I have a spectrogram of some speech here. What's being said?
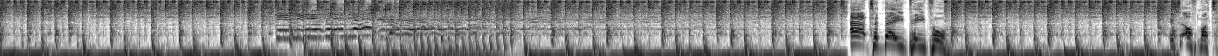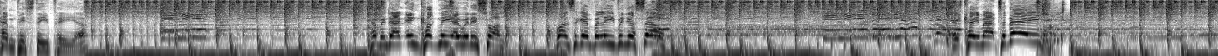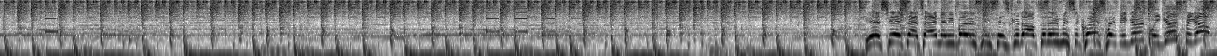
Today, people. It's off my Tempest EP, yeah? Coming down incognito with this one. Once again, believe in yourself. It came out today. Yes, yes, that's Anthony Bosley says, Good afternoon, Mr. Quest. Hope you're good. We good? Big up.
